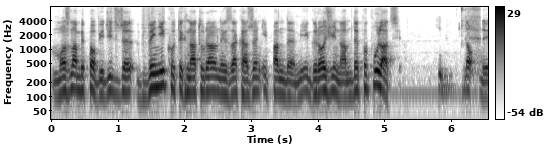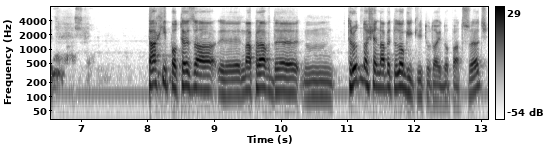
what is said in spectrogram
można by powiedzieć, że w wyniku tych naturalnych zakażeń i pandemii grozi nam depopulacja. No, ta hipoteza y, naprawdę mm, trudno się nawet logiki tutaj dopatrzeć,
